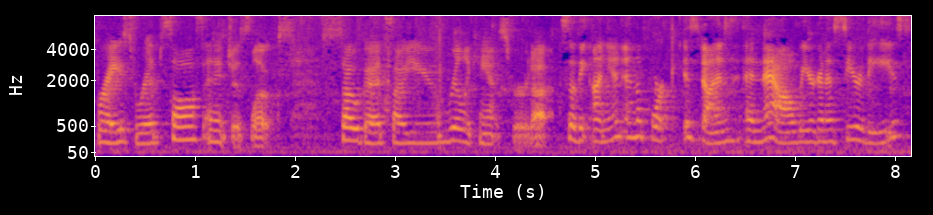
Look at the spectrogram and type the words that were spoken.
braised rib sauce, and it just looks so good, so you really can't screw it up. So the onion and the pork is done, and now we are going to sear these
